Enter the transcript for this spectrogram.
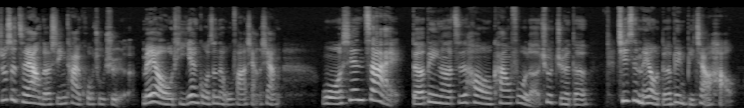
就是这样的心态豁出去了，没有体验过，真的无法想象。我现在得病了之后康复了，就觉得其实没有得病比较好，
